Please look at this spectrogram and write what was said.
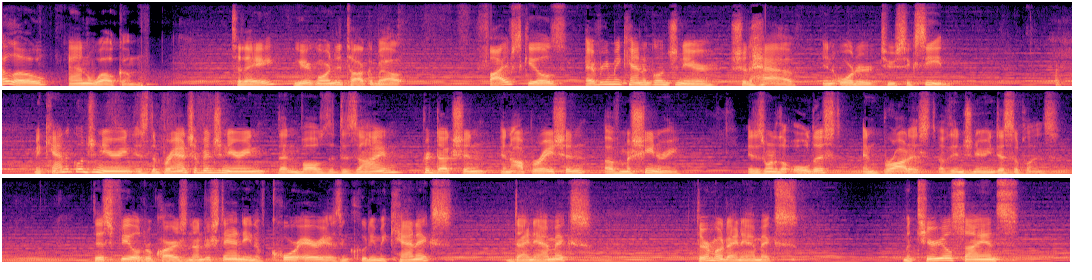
Hello and welcome. Today we are going to talk about five skills every mechanical engineer should have in order to succeed. Mechanical engineering is the branch of engineering that involves the design, production, and operation of machinery. It is one of the oldest and broadest of the engineering disciplines. This field requires an understanding of core areas including mechanics, dynamics, thermodynamics, material science,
